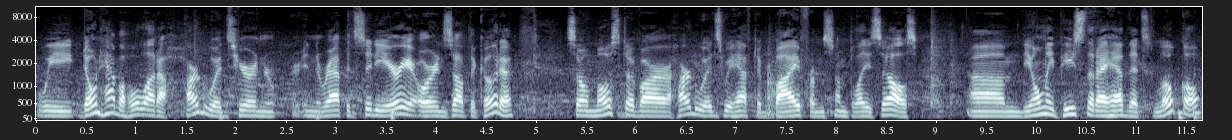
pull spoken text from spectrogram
We don't have a whole lot of hardwoods here in, in the Rapid City area or in South Dakota, so most of our hardwoods we have to buy from someplace else. Um, the only piece that I have that's local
